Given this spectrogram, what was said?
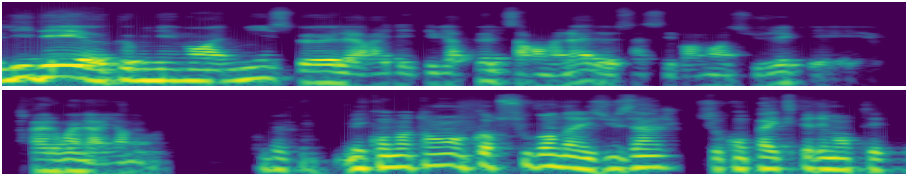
l'idée communément admise que la réalité virtuelle, ça rend malade, ça c'est vraiment un sujet qui est très loin derrière nous. Mais qu'on entend encore souvent dans les usages, ceux qui n'ont pas expérimenté.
